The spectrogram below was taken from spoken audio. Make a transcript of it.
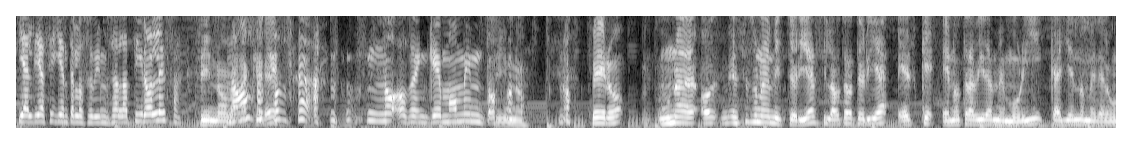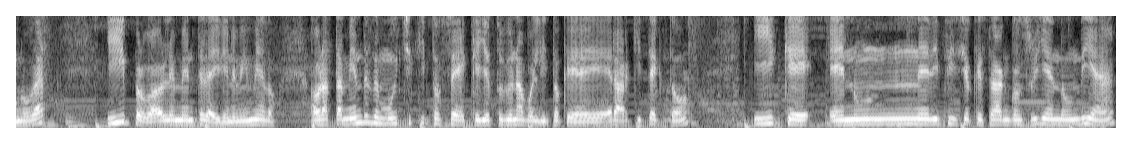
y al día siguiente lo subimos a la tirolesa. Sí, no, van a querer. O sea, no, o sea, ¿en qué momento? Sí, no. Pero una, esa es una de mis teorías y la otra teoría es que en otra vida me morí cayéndome de algún lugar y probablemente de ahí viene mi miedo. Ahora también desde muy chiquito sé que yo tuve un abuelito que era arquitecto y que en un edificio que estaban construyendo un día,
